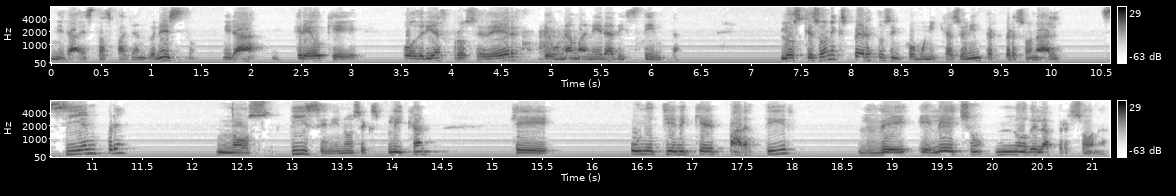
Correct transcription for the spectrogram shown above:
mira, estás fallando en esto, mira, creo que podrías proceder de una manera distinta. Los que son expertos en comunicación interpersonal siempre nos dicen y nos explican que uno tiene que partir de el hecho, no de la persona.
